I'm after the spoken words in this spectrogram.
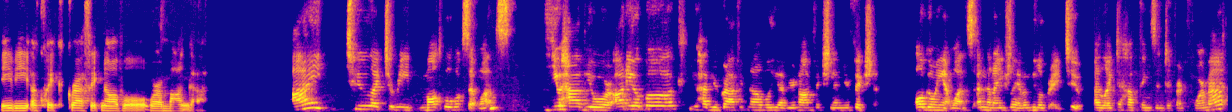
maybe a quick graphic novel or a manga. I too like to read multiple books at once you have your audiobook, you have your graphic novel, you have your nonfiction and your fiction all going at once. And then I usually have a middle grade too. I like to have things in different format.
